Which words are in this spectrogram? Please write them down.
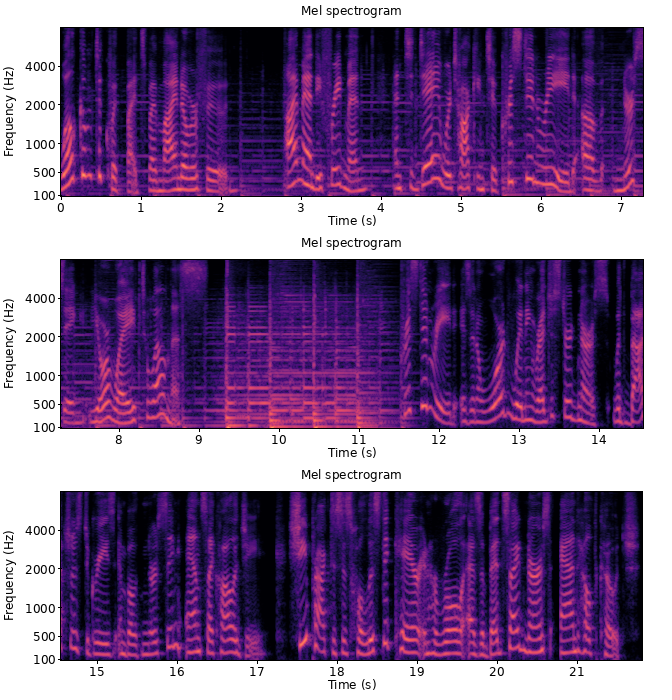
Welcome to Quick Bites by Mind Over Food. I'm Andi Friedman, and today we're talking to Kristen Reed of Nursing Your Way to Wellness. Kristen Reed is an award winning registered nurse with bachelor's degrees in both nursing and psychology. She practices holistic care in her role as a bedside nurse and health coach,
